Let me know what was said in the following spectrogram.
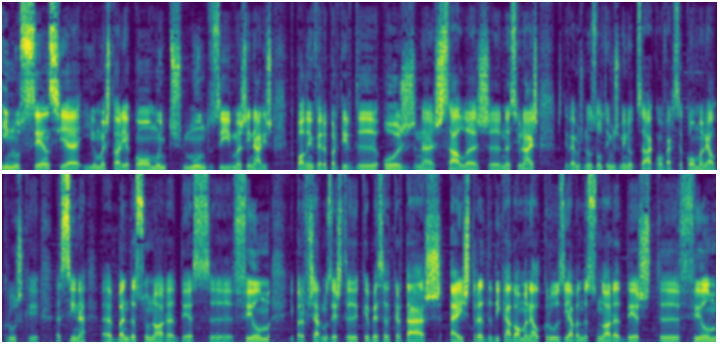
inocência e uma história com muitos mundos e imaginários que podem ver a partir de hoje nas salas eh, nacionais. Estivemos nos últimos minutos à conversa com o Manel Cruz, que assina a banda sonora desse filme. E para fecharmos este cabeça de cartaz extra dedicado ao Manel Cruz e à banda sonora deste filme,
